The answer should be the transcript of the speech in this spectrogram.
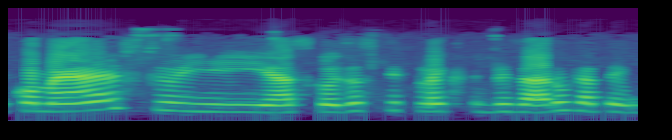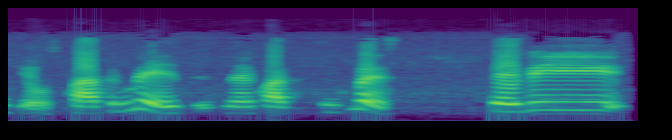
o comércio e as coisas se flexibilizaram já tem uns quatro meses, né? Quatro, cinco meses. Teve,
